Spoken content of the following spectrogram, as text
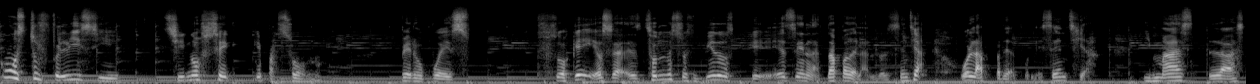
cómo estoy feliz si, si no sé qué pasó, ¿no? Pero pues pues, ok, o sea, son nuestros sentimientos que es en la etapa de la adolescencia o la preadolescencia. Y más las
